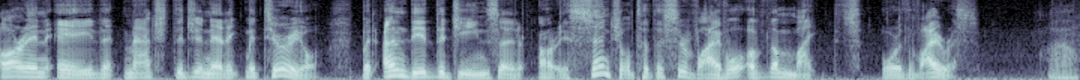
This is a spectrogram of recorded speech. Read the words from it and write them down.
RNA that matched the genetic material, but undid the genes that are essential to the survival of the mites or the virus. Wow.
